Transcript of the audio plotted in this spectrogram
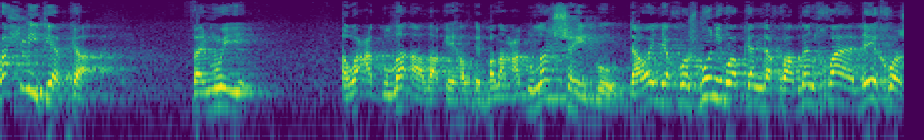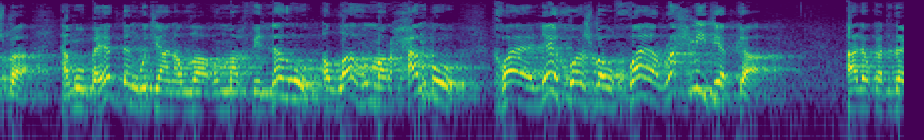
ڕەحمی پێ بکە فەرمووی ئەوە عەبدوڵڵا ئاڵاکەی هەڵگرت بەڵام عەبدوڵڵاش شەهید بوو داوای لەخۆشبوونی بۆ بکەن لە خوا بڵێن خوایە لێی خۆشبە هەموو بە یەک دەنگ وتیان اللهم اغفر له اللهم ارحمه خوایە لێی خۆشبە و خوایە ڕەحمی پێ بکە ئا لەو کاتەدا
